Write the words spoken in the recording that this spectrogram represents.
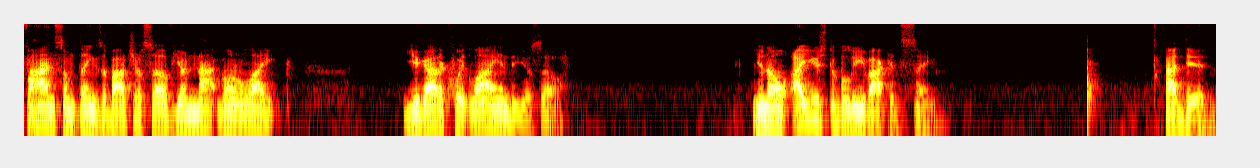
find some things about yourself you're not going to like you got to quit lying to yourself. You know, I used to believe I could sing. I did.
